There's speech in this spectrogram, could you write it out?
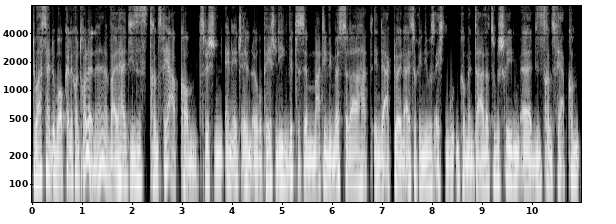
Du hast halt überhaupt keine Kontrolle, ne? Weil halt dieses Transferabkommen zwischen NHL und europäischen Ligen Witz ist. Martin Wimösterer hat in der aktuellen Eishockey News echt einen guten Kommentar dazu geschrieben. Äh, dieses Transferabkommen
